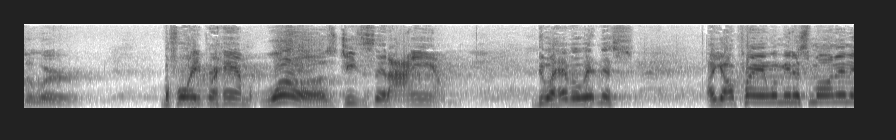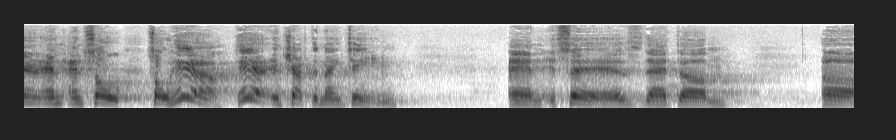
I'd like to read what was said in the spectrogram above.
the Word. Before Abraham was, Jesus said, I am. Do I have a witness? Are y'all praying with me this morning? And, and, and so, so here, here in chapter 19, and it says that um, uh,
